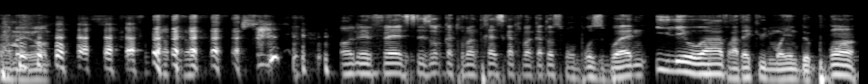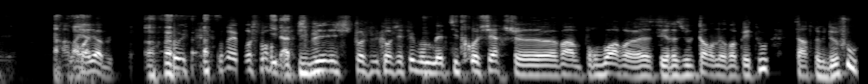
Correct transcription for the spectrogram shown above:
Ah, mais non. En effet, saison 93-94 pour Bruce Bowen. Il est au Havre avec une moyenne de points incroyable. ouais, franchement, quand, j'ai fait mon, mes petites recherches euh, pour voir euh, ses résultats en Europe et tout, c'est un truc de fou.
